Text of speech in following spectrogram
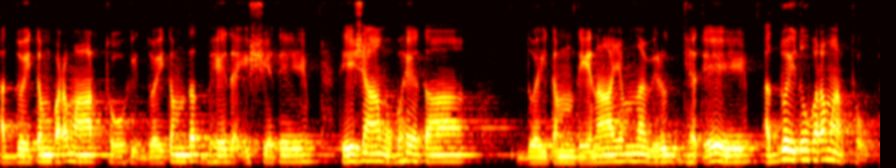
ಅದ್ವೈತಂ ಪರಮಾರ್ಥೋ ಹಿ ದ್ವೈತಂ ತದ್ಭೇದ ಇಷ್ಯತೆ, ತೇಷಾಂ ಉಭಯತಾ ದ್ವೈತಂ ತೇನಾಯಂನ ವಿರುದ್ಧತೆ ಅದ್ವೈತವು ಪರಮಾರ್ಥವು,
